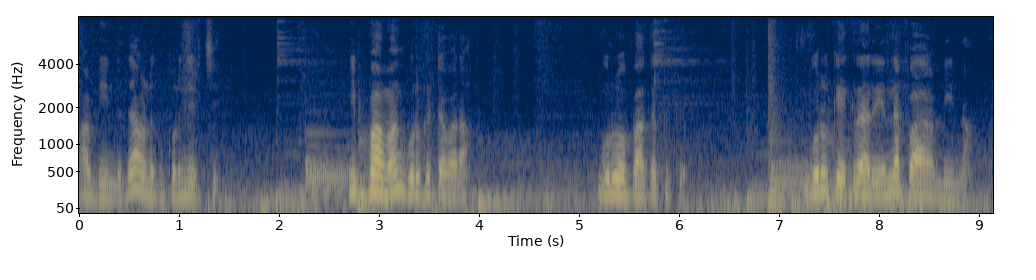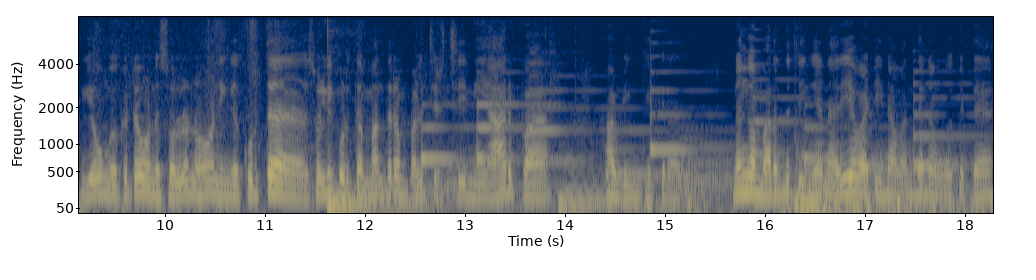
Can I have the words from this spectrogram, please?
அப்படின்றது அவனுக்கு புரிஞ்சிடுச்சு இப்போ அவன் குருக்கிட்ட வரான். குருவை பார்க்கறதுக்கு. குரு கேட்குறாரு என்னப்பா? அப்படின்னா ஐயோ உங்ககிட்ட ஒன்று சொல்லணும். நீங்கள் கொடுத்த சொல்லி கொடுத்த மந்திரம் பழிச்சிருச்சு. நீ யாருப்பா? அப்படின்னு கேட்குறாரு என்னங்க மறந்துட்டீங்க. நிறைய வாட்டி நான் வந்தேனே உங்ககிட்ட.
